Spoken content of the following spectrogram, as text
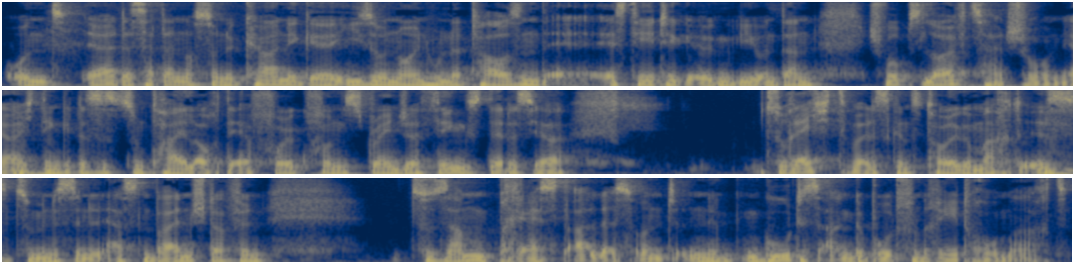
Und ja, das hat dann noch so eine körnige ISO 900.000 Ästhetik irgendwie und dann schwupps läuft's halt schon. Ja, ich mhm. denke, das ist zum Teil auch der Erfolg von Stranger Things, der das ja zu Recht, weil das ganz toll gemacht ist, mhm. zumindest in den ersten beiden Staffeln, zusammenpresst alles und eine, ein gutes Angebot von Retro macht.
